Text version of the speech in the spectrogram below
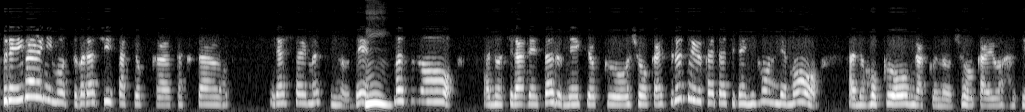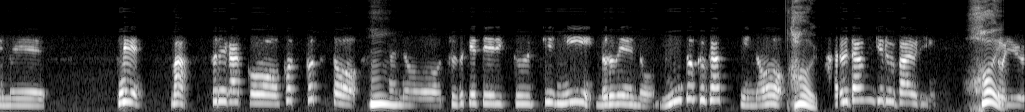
それ以外にも素晴らしい作曲家がたくさんいらっしゃいますので、うん、まあ、そのあの知られざる名曲を紹介するという形で日本でもあの北欧音楽の紹介を始めて、まあ、それがこうコツコツと、うん、あの続けていくうちにノルウェーの民族楽器のハルダンゲルバイオリンという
